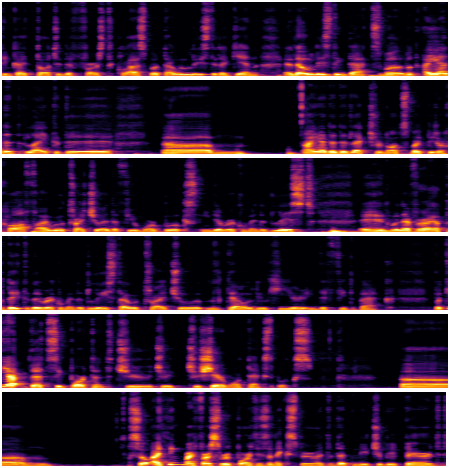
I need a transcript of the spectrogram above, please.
think I taught in the first class, but I will list it again and I will listing that. But, but I added like the um, I added the lecture notes by Peter Hoff. I will try to add a few more books in the recommended list. And whenever I update the recommended list, I will try to tell you here in the feedback. But yeah, that's important to, to, to share more textbooks. Um, so I think my first report is an experiment that needs to be paired,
